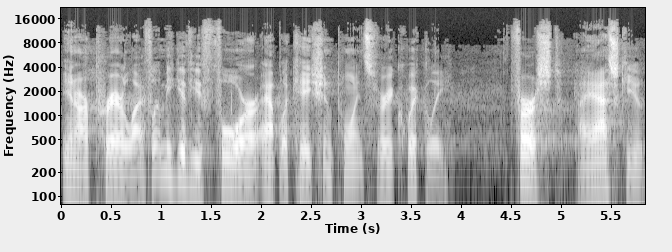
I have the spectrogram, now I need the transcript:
in our prayer life? Let me give you four application points very quickly. First, I ask you,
